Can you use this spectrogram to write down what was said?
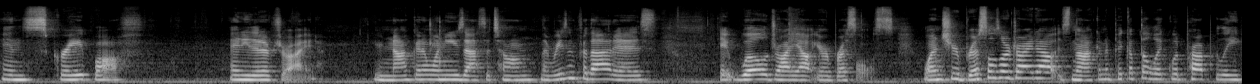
and scrape off any that have dried. You're not going to want to use acetone. The reason for that is it will dry out your bristles. Once your bristles are dried out, it's not going to pick up the liquid properly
